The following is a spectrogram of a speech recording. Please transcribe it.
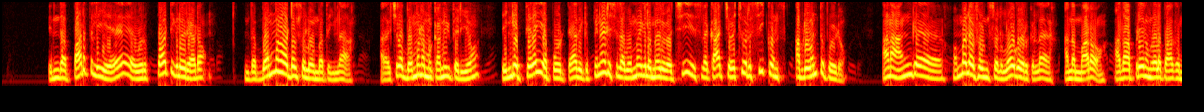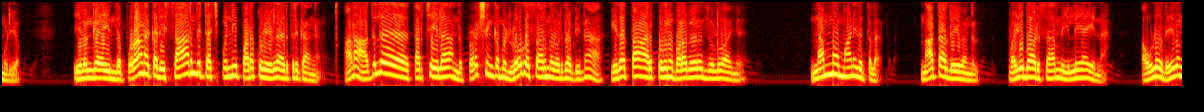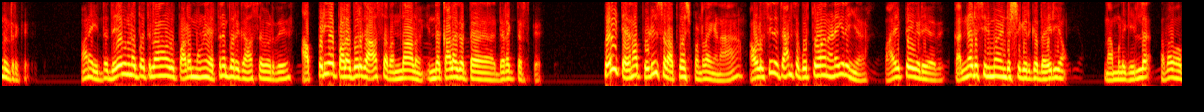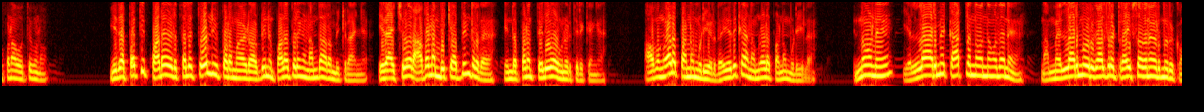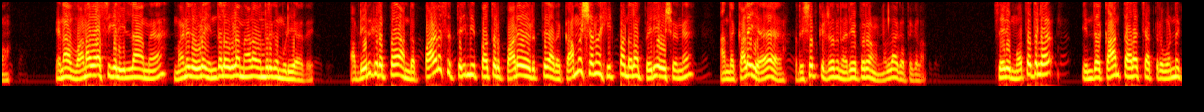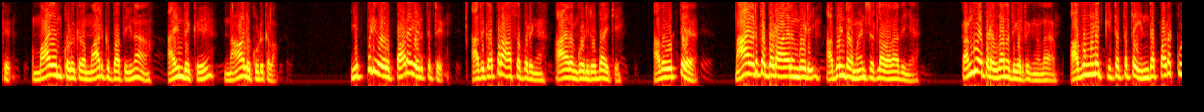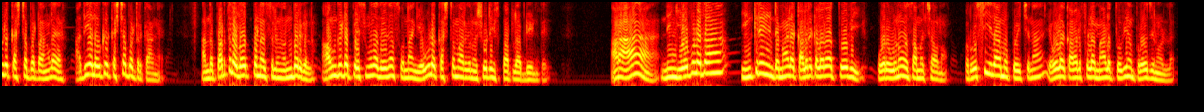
இந்த படத்துலேயே ஒரு பர்டிகுலர் இடம். இந்த பொம்மை ஆட்டம் சொல்லுவோம் பார்த்தீங்களா அது ஆக்சுவலாக பொம்மை நம்ம கண்ணுக்கு தெரியும். இங்கே திரையை போட்டு அதுக்கு பின்னாடி சில பொம்மைகளை மாதிரி வச்சு சில காட்சி வச்சு ஒரு சீக்வன்ஸ் அப்படி வந்துட்டு போயிடும். ஆனால் அங்கே பொம்மலை ஃபிலிம்ஸோட லோகோ இருக்குல்ல அந்த மரம் அதை அப்படியே நம்மளால பார்க்க முடியும். இவங்க இந்த புராண கதை சார்ந்து டச் பண்ணி படக்குழியெல்லாம் எடுத்திருக்காங்க. ஆனால் அதில் தற்செயலாக அந்த ப்ரொடக்ஷன் கம்பெனி லோகோ சார்ந்து வருது அப்படின்னா இதைத்தான் அற்புதம்னு பல பேரும் சொல்லுவாங்க. நம்ம மாநிலத்தில் நாட்டார் தெய்வங்கள் வழிபாடு சார்ந்து இல்லையா என்ன? அவ்வளோ தெய்வங்கள் இருக்கு. ஆனால் இந்த தெய்வங்களை பற்றிலாம் ஒரு படம் ஒன்று எத்தனை பேருக்கு ஆசை வருது? அப்படியே பல பேருக்கு ஆசை வந்தாலும் இந்த காலகட்ட டைரக்டர்ஸ்க்கு போயிட்டு எதனா ப்ரொடியூசர் அப்ரோச் பண்ணுறாங்கன்னா அவ்வளோ சீரியஸ் சான்ஸை கொடுத்துருவாங்கன்னு நினைக்கிறீங்க. வாய்ப்பே கிடையாது. கன்னட சினிமா இண்டஸ்ட்ரிக்கு இருக்க தைரியம் நம்மளுக்கு இல்லை. அதான் ஓப்பனாக ஒத்துக்கணும். இதை பற்றி படம் எடுத்தாலே தோல்வி படம் ஆயிடும் அப்படின்னு பல பேருங்க நம்ப ஆரம்பிக்கிறாங்க. இது ஆக்சுவலா ஒரு அவநம்பிக்கை அப்படின்றத இந்த படம் தெளிவாக உணர்த்திருக்கேங்க. அவங்களால பண்ண முடியறத எதுக்காக நம்மளால பண்ண முடியல? இன்னொன்று எல்லாருமே காட்டிலேருந்து வந்தவங்க தானே. நம்ம எல்லாருமே ஒரு காலத்தில் ட்ரைப்ஸாக தானே இருந்திருக்கோம். ஏன்னா வனவாசிகள் இல்லாமல் மனித கூட இந்த அளவுக்குலாம் மேலே வந்திருக்க முடியாது. அப்படி இருக்கிறப்ப அந்த பழசை திரும்பி பார்த்து ஒரு படம் எடுத்து அதை கமர்ஷியலாக ஹிட் பண்ணலாம் பெரிய விஷயங்க. அந்த கலையை ரிஷப் கிட்ட இருந்து நிறைய பேரும் நல்லா கற்றுக்கலாம் சரி மொத்தத்தில் இந்த காந்தாரா சாப்டர் ஒன்றுக்கு மாயம் கொடுக்குற மார்க் பார்த்தீங்கன்னா ஐந்துக்கு நாலு கொடுக்கலாம். இப்படி ஒரு படம் எடுத்துட்டு அதுக்கப்புறம் ஆசைப்படுங்க ஆயிரம் கோடி ரூபாய்க்கு. அதை விட்டு நான் எடுத்த படம் ஆயிரம் கோடி அப்படின்ற மைண்ட் செட்ல வராதீங்க. கங்குவா படம் உதாரணத்துக்கு எடுத்துக்கங்களேன் அவங்களும் கிட்டத்தட்ட இந்த படக்கூட கஷ்டப்பட்டாங்களே அதே அளவுக்கு கஷ்டப்பட்டிருக்காங்க. அந்த படத்தில் ஒர்க் பண்ண சில நண்பர்கள் அவங்ககிட்ட பேசும்போது அதே தான் சொன்னாங்க எவ்வளோ கஷ்டமாக இருக்கு அந்த ஷூட்டிங் ஸ்பாட்டில் அப்படின்ட்டு. ஆனால் நீங்கள் எவ்வளோ தான் இன்க்ரீடியன்ட் மேலே கலர் கலராக தூவி ஒரு உணவை சமைச்சாலும் ருசி இல்லாமல் போயிடுச்சுன்னா எவ்வளோ கலர்ஃபுல்லாக மேலே தூவியும் பிரயோஜனம் இல்லை.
